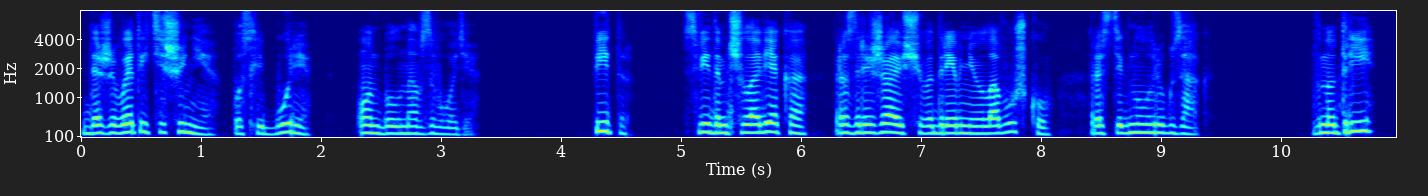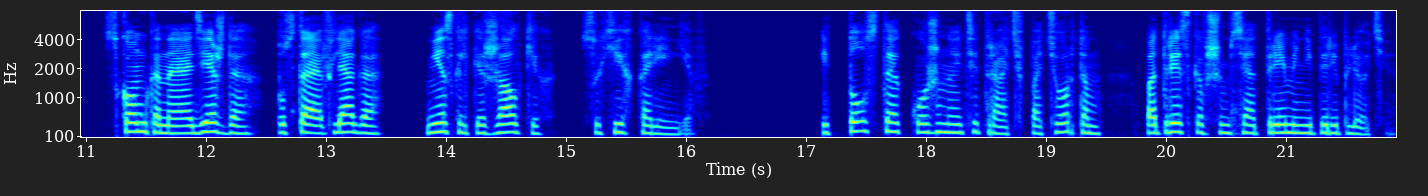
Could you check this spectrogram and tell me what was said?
Даже в этой тишине, после бури, он был на взводе. Питер, с видом человека, разряжающего древнюю ловушку, расстегнул рюкзак. Внутри — скомканная одежда, пустая фляга, несколько жалких, сухих кореньев. И толстая кожаная тетрадь в потертом, потрескавшемся от времени переплете.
